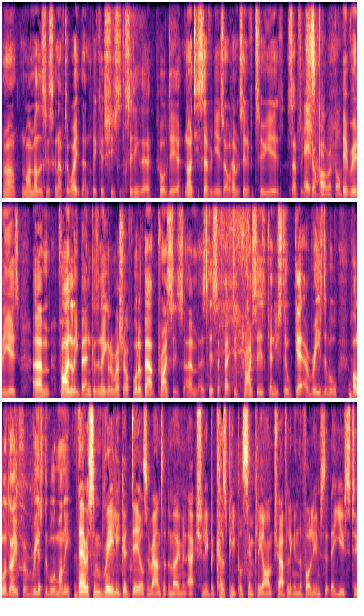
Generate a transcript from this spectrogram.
Well, my mother's just going to have to wait then because she's sitting there, poor dear, 97 years old. Haven't seen her for two years. It's absolutely It's shocking. horrible. It really is. Um, finally, Ben, because I know you've got to rush off. What about prices? Um, has this affected prices? Can you still get a reasonable holiday for reasonable money? there are some really good deals around at the moment, actually, because people simply aren't travelling in the volumes that they used to.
